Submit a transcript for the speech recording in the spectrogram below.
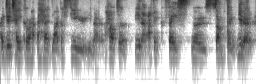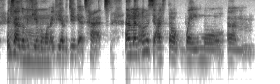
I did take a- ahead like a few, you know, how to, you know, I think face knows something, you know, in terms of if you ever Mm. want, if you ever do get attacked. Um, and honestly, I felt way more um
